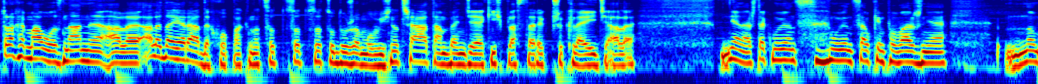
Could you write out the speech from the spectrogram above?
trochę mało znany, ale, ale daje radę chłopak, no co, co, co tu dużo mówić, no trzeba tam będzie jakiś plasterek przykleić, ale nie no, aż tak mówiąc, mówiąc całkiem poważnie, no,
